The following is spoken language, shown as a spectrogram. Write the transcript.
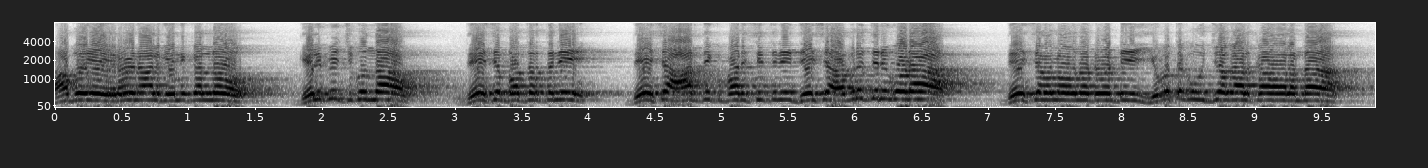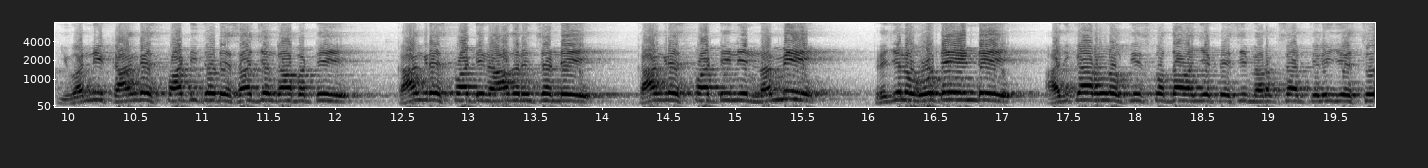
రాబోయే ఇరవై నాలుగు ఎన్నికల్లో గెలిపించుకుందాం. దేశ భద్రతని దేశ ఆర్థిక పరిస్థితిని దేశ అభివృద్ధిని కూడా దేశంలో ఉన్నటువంటి యువతకు ఉద్యోగాలు కావాలన్నా ఇవన్నీ కాంగ్రెస్ పార్టీతోటే సాధ్యం కాబట్టి కాంగ్రెస్ పార్టీని ఆదరించండి. కాంగ్రెస్ పార్టీని నమ్మి ప్రజలు ఓటేయండి. అధికారంలోకి తీసుకొద్దామని చెప్పేసి మరొకసారి తెలియజేస్తూ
